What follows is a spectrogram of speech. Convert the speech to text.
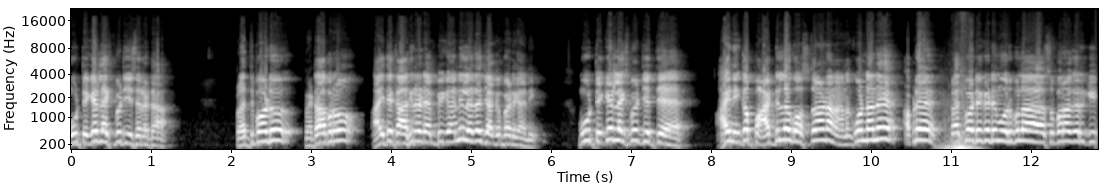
మూడు టికెట్లు ఎక్స్పెక్ట్ చేశారట. ప్రతిపాడు పిఠాపురం అయితే కాకినాడ ఎంపీ కానీ లేదా జగ్గంపేట కానీ మూడు టికెట్లు ఎక్స్పెక్ట్ చేస్తే ఆయన ఇంకా పార్టీలోకి వస్తున్నాడు అని అనకుండానే అప్పుడే ప్రతిపా టికెట్ ఏమో ఉరుపుల సుబ్బారావు గారికి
